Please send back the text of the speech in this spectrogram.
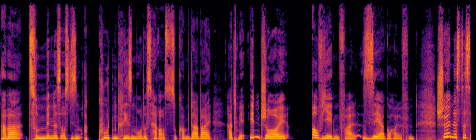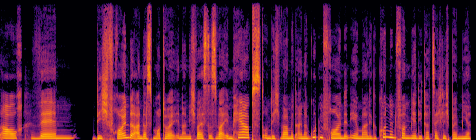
aber zumindest aus diesem akuten Krisenmodus herauszukommen. Dabei hat mir Enjoy auf jeden Fall sehr geholfen. Schön ist es auch, wenn dich Freunde an das Motto erinnern. Ich weiß, das war im Herbst und ich war mit einer guten Freundin, ehemalige Kundin von mir, die tatsächlich bei mir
